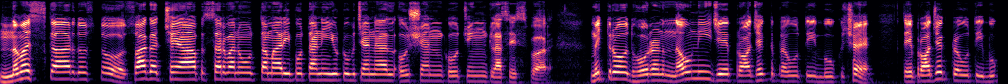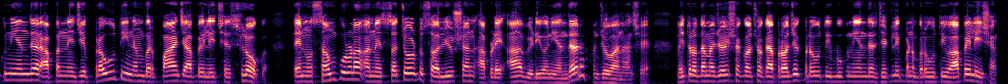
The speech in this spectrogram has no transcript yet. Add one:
નમસ્કાર દોસ્તો, સ્વાગત છે આપ સર્વનું તમારી પોતાની YouTube channel Ocean Coaching Classes પર. મિત્રો, ધોરણ નવની જે પ્રોજેક્ટ પ્રવૃત્તિ બુક છે તે પ્રોજેક્ટ પ્રવૃત્તિ બુકની અંદર આપણને જે પ્રવૃત્તિ નંબર પાંચ આપેલી છે શ્લોક, તેનું સંપૂર્ણ અને સચોટ સોલ્યુશન આપણે આ વિડીયોની અંદર જોવાના છે. મિત્રો, તમે જોઈ શકો છો કે આ પ્રોજેક્ટ પ્રવૃત્તિ બુકની અંદર જેટલી પણ પ્રવૃત્તિઓ આપેલી છે,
